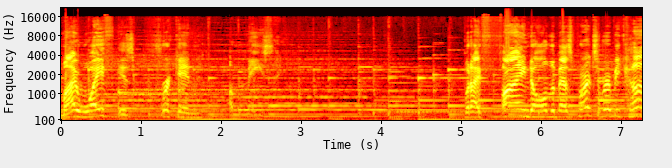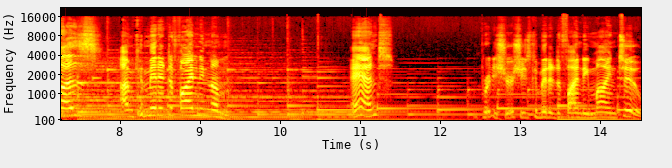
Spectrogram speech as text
My wife is freaking amazing. But I find all the best parts of her because I'm committed to finding them. And I'm pretty sure she's committed to finding mine too.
